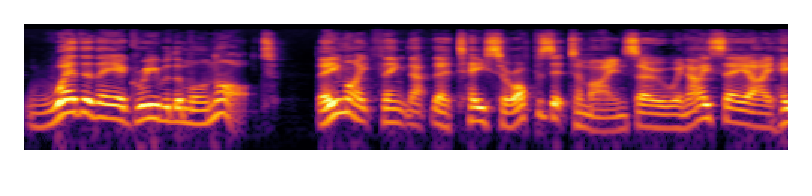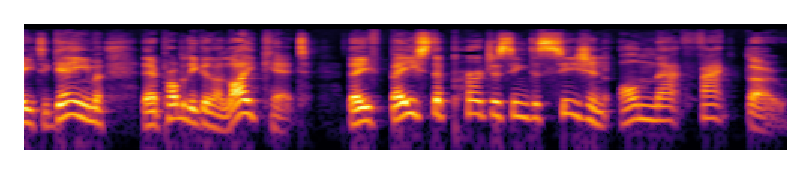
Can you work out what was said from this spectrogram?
whether they agree with them or not. They might think that their tastes are opposite to mine, so when I say I hate a game, they're probably going to like it. They've based a purchasing decision on that fact, though.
